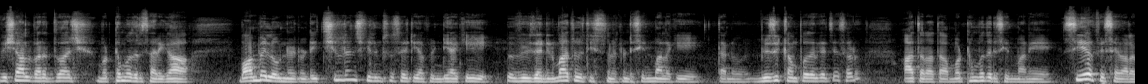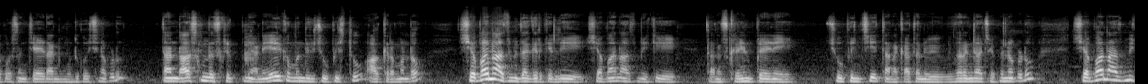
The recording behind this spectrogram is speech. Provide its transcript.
విశాల్ భరద్వాజ్ మొట్టమొదటిసారిగా బాంబేలో ఉన్నటువంటి చిల్డ్రన్స్ ఫిల్మ్ సొసైటీ ఆఫ్ ఇండియాకి వివిధ నిర్మాతలు తీస్తున్నటువంటి సినిమాలకి తను మ్యూజిక్ కంపోజర్గా చేశాడు. ఆ తర్వాత మొట్టమొదటి సినిమాని సిఎఫ్ఎస్ వాళ్ళ కోసం చేయడానికి ముందుకు వచ్చినప్పుడు తను రాసుకున్న స్క్రిప్ట్ని అనేక మందికి చూపిస్తూ ఆ క్రమంలో షబాన్ ఆజ్మీ దగ్గరికి వెళ్ళి షబాన్ ఆజ్మీకి తన స్క్రీన్ ప్లేని చూపించి తన కథను వివరంగా చెప్పినప్పుడు షబాన్ ఆజ్మీ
